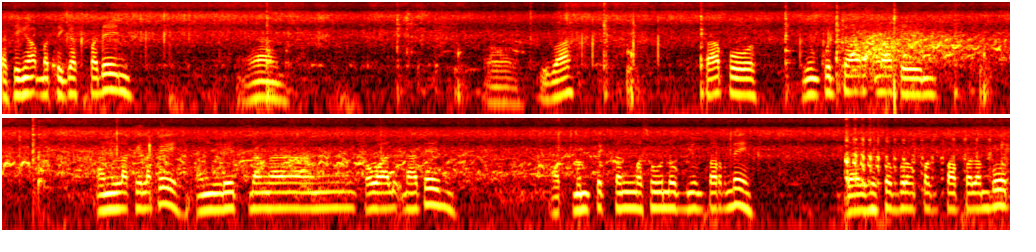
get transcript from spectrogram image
Kasi nga matigas pa din. Ayan. Oh, di ba? Tapos, yung kutsara natin ang laki-laki ang lit ng ang kawali natin. At muntik nang masunog yung karne. Dahil sa sobrang pagpapalambot.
